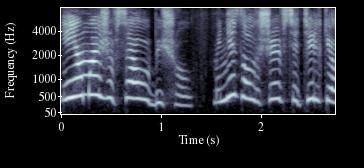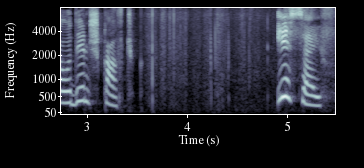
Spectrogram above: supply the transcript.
І я майже все обійшов. Мені залишився тільки один шкафчик. І сейф.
